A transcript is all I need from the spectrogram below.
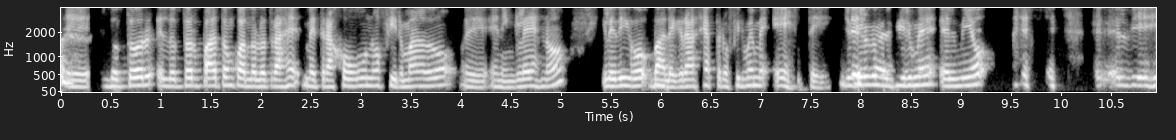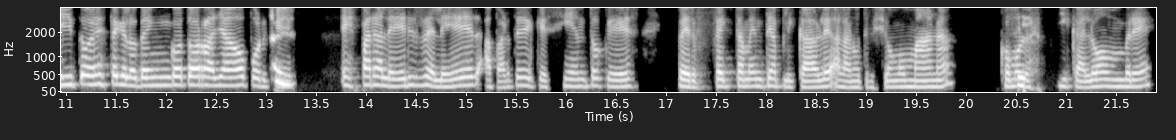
Eh, el doctor el doctor Patton, cuando lo traje, me trajo uno firmado, eh, en inglés, ¿no? Y le digo: "Vale, gracias, pero fírmeme este. Yo quiero que Este. me firme el mío, el viejito este que lo tengo todo rayado", porque es para leer y releer, aparte de que siento que es perfectamente aplicable a la nutrición humana, cómo Sí. lo explica el hombre.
